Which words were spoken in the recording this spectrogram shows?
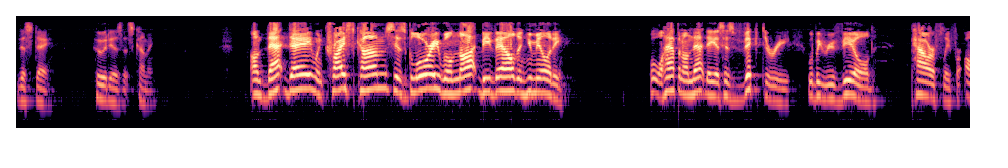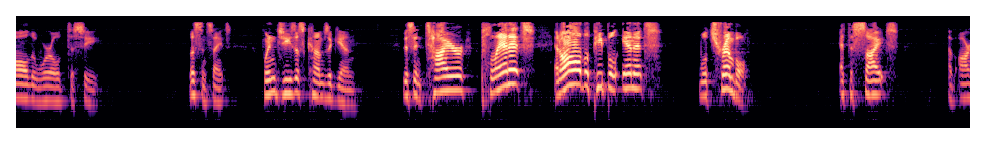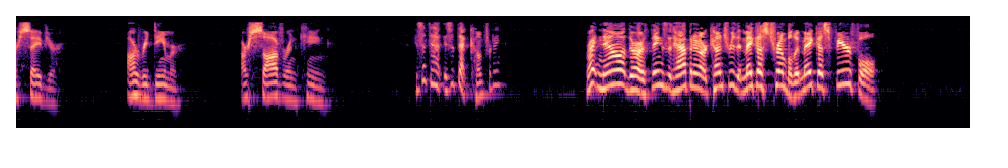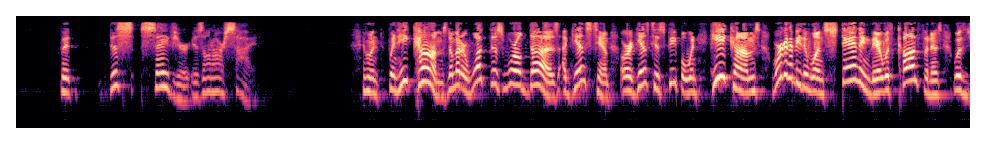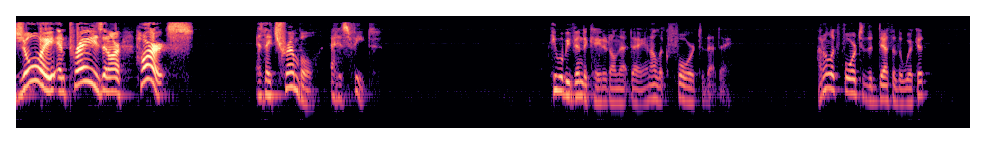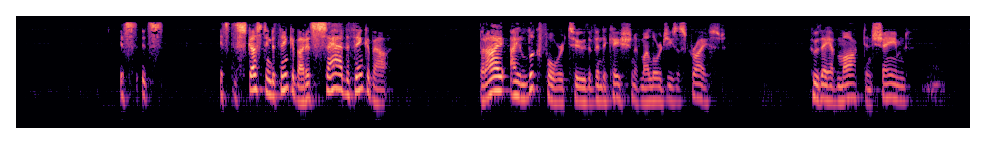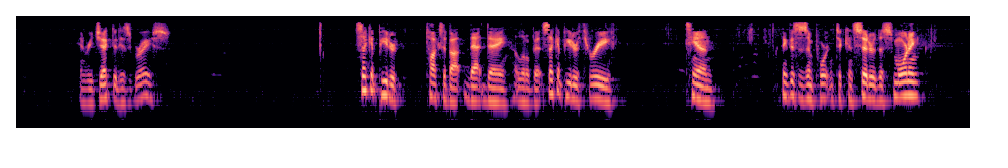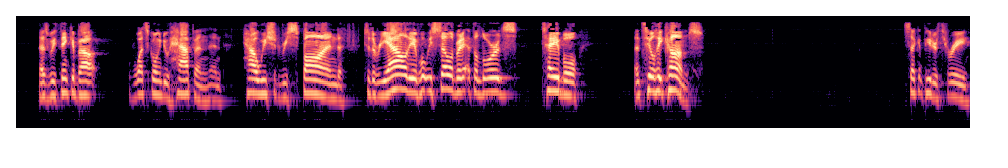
this day who it is that's coming. On that day, when Christ comes, his glory will not be veiled in humility. What will happen on that day is his victory will be revealed powerfully for all the world to see. Listen, saints, when Jesus comes again, this entire planet and all the people in it will tremble at the sight of our Savior, our Redeemer, our sovereign King. Isn't that, isn't that comforting? Right now, there are things that happen in our country that make us tremble, that make us fearful. But this Savior is on our side. And when, when He comes, no matter what this world does against Him or against His people, when He comes, we're going to be the ones standing there with confidence, with joy and praise in our hearts as they tremble at His feet. He will be vindicated on that day, and I look forward to that day. I don't look forward to the death of the wicked. It's, it's, it's disgusting to think about. It's sad to think about. But I, I look forward to the vindication of my Lord Jesus Christ, who they have mocked and shamed and rejected his grace. Second Peter talks about that day a little bit. Second Peter 3 10. I think this is important to consider this morning as we think about what's going to happen and how we should respond to the reality of what we celebrate at the Lord's table until He comes. 2 Peter 3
